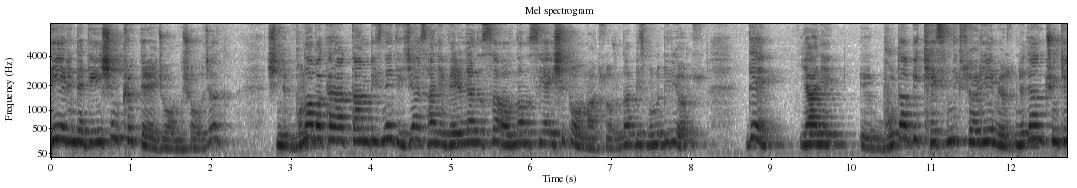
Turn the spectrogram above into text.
Diğerinde değişim 40 derece olmuş olacak. Şimdi buna bakaraktan biz ne diyeceğiz? Hani verilen ısı alınan ısıya eşit olmak zorunda. Biz bunu biliyoruz. De yani e, burada bir kesinlik söyleyemiyoruz. Neden? Çünkü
